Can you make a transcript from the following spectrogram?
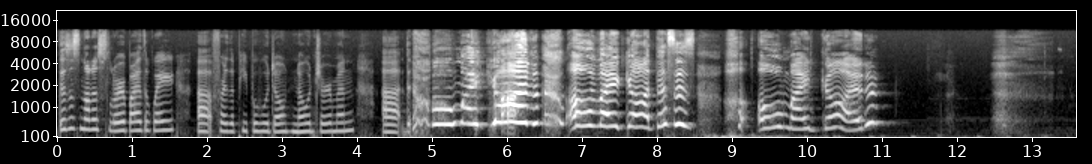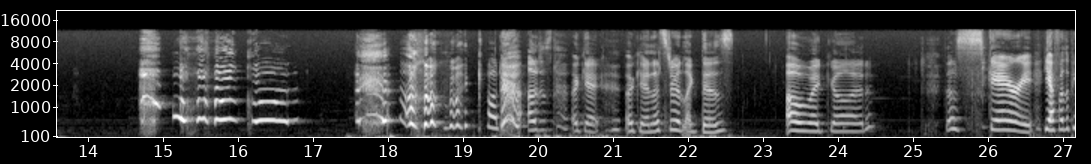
this is not a slur, by the way, uh, for the people who don't know German. Uh, th- oh my god! Oh my god! This is. Oh my god! Oh my god! Oh my god! I'll just. Okay, okay, let's do it like this. Oh my god. That's scary. Yeah, for the people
